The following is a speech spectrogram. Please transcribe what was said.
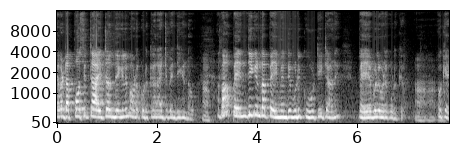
ഇപ്പോൾ ഡെപ്പോസിറ്റ് ആയിട്ടോ എന്തെങ്കിലും അവിടെ കൊടുക്കാനായിട്ട് പെൻഡിങ് ഉണ്ടാവും. അപ്പോൾ ആ പെൻഡിങ് ഉള്ള പേയ്മെന്റും കൂടി കൂട്ടിയിട്ടാണ് പേബിൾ ഇവിടെ കൊടുക്കുക. ഓക്കെ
